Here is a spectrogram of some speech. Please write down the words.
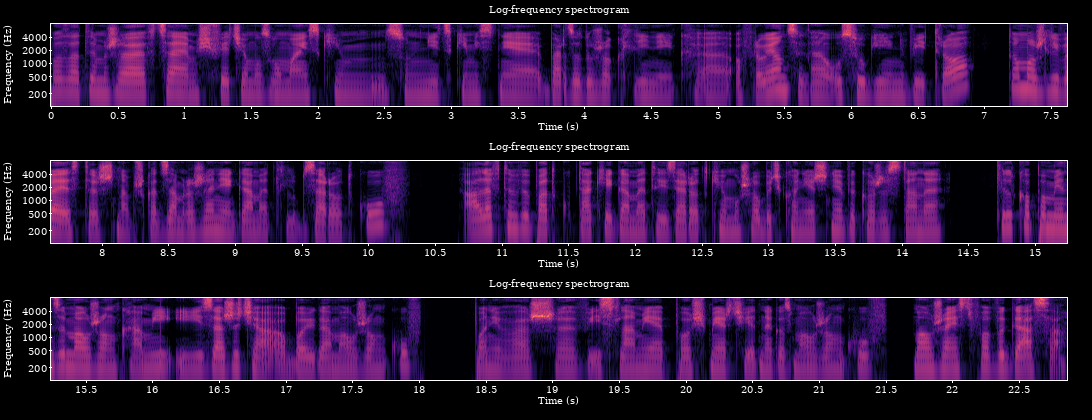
Poza tym, że w całym świecie muzułmańskim, sunnickim istnieje bardzo dużo klinik e, oferujących e, usługi in vitro, to możliwe jest też na przykład zamrożenie gamet lub zarodków, ale w tym wypadku takie gamety i zarodki muszą być koniecznie wykorzystane tylko pomiędzy małżonkami i za życia obojga małżonków, ponieważ w islamie po śmierci jednego z małżonków małżeństwo wygasa.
